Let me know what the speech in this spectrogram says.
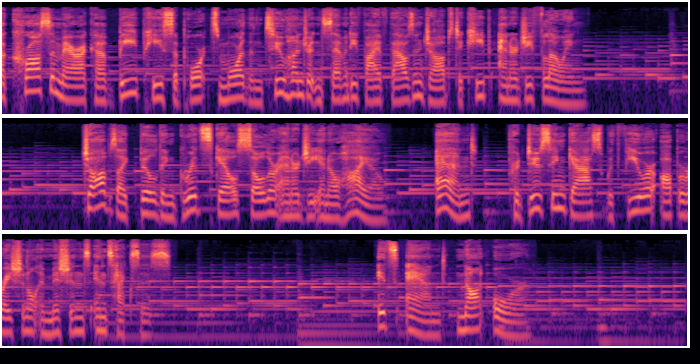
Across America, BP supports more than 275,000 jobs to keep energy flowing. Jobs like building grid-scale solar energy in Ohio and producing gas with fewer operational emissions in Texas. It's and, not or.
